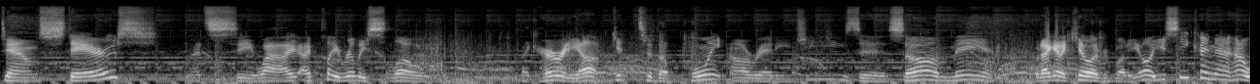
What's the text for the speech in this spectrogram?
downstairs. Let's see. Wow, I, I play really slow. Like, hurry up. Get to the point already. Jesus. Oh, man. But I gotta kill everybody. Oh, you see kind of how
